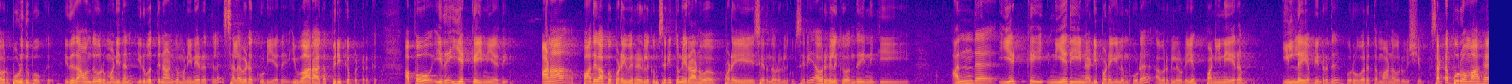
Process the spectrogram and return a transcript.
அவர் பொழுதுபோக்கு. இதுதான் வந்து ஒரு மனிதன் இருபத்தி நான்கு மணி நேரத்தில் செலவிடக்கூடியது. இவ்வாறாக பிரிக்கப்பட்டிருக்கு. அப்போது இது இயற்கை நியதி. ஆனால் பாதுகாப்பு படை வீரர்களுக்கும் சரி துணை இராணுவ படையை சேர்ந்தவர்களுக்கும் சரி அவர்களுக்கு வந்து இன்னைக்கு அந்த இயற்கை நியதியின் அடிப்படையிலும் கூட அவர்களுடைய பணி நேரம் இல்லை அப்படின்றது ஒரு வருத்தமான ஒரு விஷயம். சட்டப்பூர்வமாக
